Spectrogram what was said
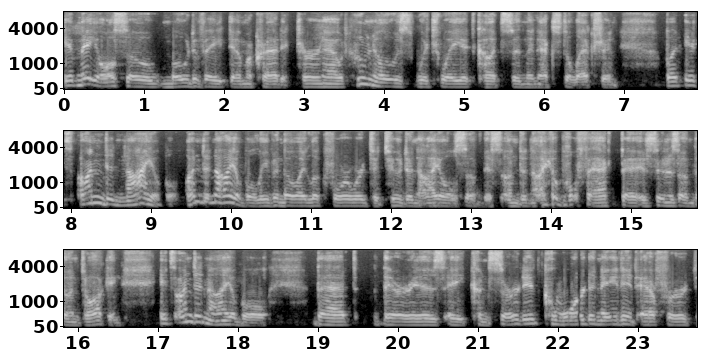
It may also motivate Democratic turnout. Who knows which way it cuts in the next election? But it's undeniable, undeniable, even though I look forward to two denials of this undeniable fact uh, as soon as I'm done talking. It's undeniable that there is a concerted, coordinated effort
